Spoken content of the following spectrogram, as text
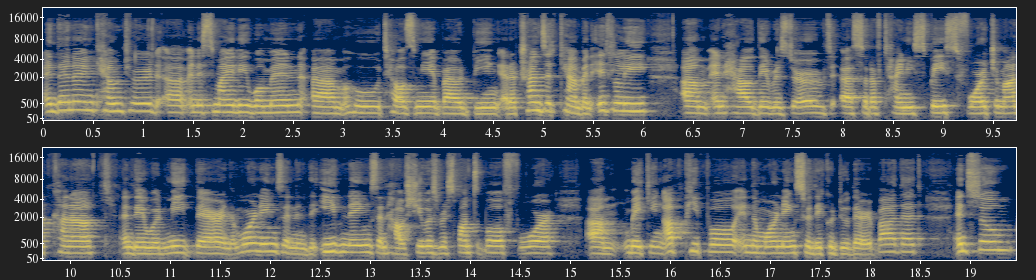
and then I encountered uh, an Ismaili woman um, who tells me about being at a transit camp in Italy um, and how they reserved a sort of tiny space for Jamaat Khana and they would meet there in the mornings and in the evenings and how she was responsible for um, waking up people in the morning so they could do their ibadat. And so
